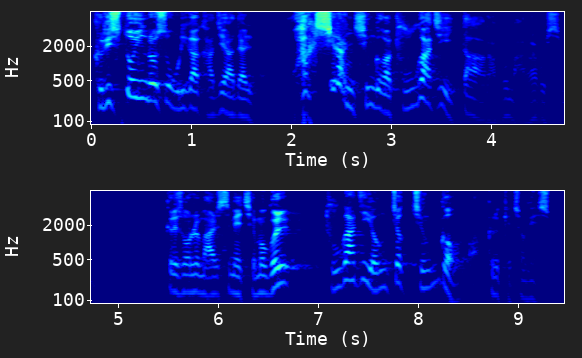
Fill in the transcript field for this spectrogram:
그리스도인으로서 우리가 가져야 될 확실한 증거가 두 가지 있다라고 말하고 있습니다. 그래서 오늘 말씀의 제목을 두 가지 영적 증거 그렇게 정했습니다.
